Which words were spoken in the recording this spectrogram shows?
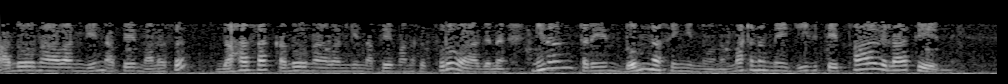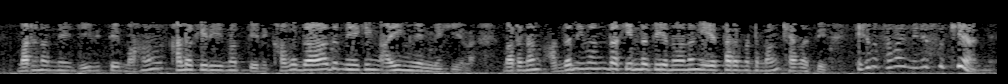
අදෝනාවන්ගෙන් අපේ මනස දහසක් අදෝනාවන්ගෙන් අපේ මනස පුරවාගෙන නිරන්තරයෙන් දුම්නසින් ඉන්නවනම් මට නම් මේ ජීවිතේ පා වෙලා තියෙන්නේ. මට නම් මේ ජීවිතේ මහා කලකිරීමක් තියෙන. කවදාද මේකෙන් අයින් වෙන්නේ කියලා. මට නම් අද නිවන් දකින්න තියෙනවා නම් ඒ තරමට මං කැමතියි. එහෙම තමයි මිනිස්සු කියන්නේ.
